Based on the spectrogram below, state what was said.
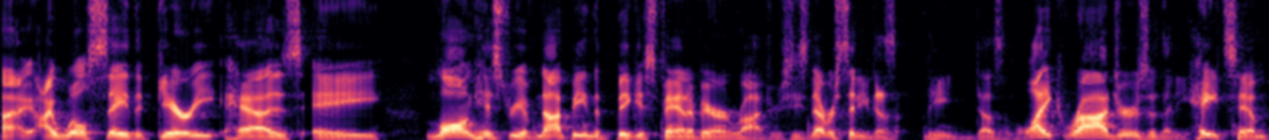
I, I will say that Gary has a long history of not being the biggest fan of Aaron Rodgers. He's never said he doesn't he doesn't like Rodgers or that he hates him,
